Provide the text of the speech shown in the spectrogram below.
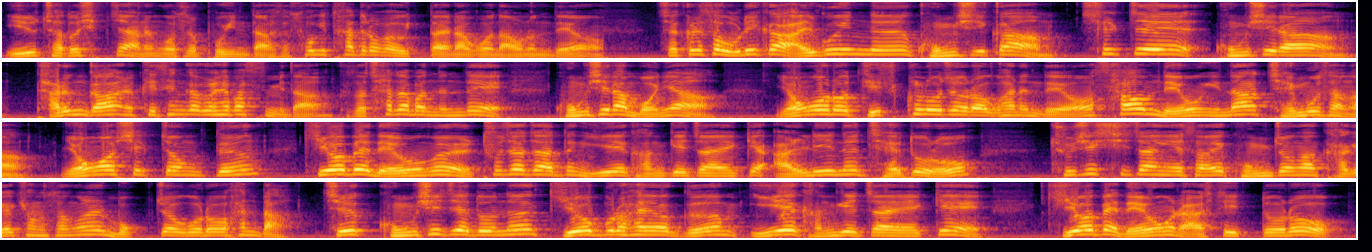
이조차도 쉽지 않은 것으로 보인다. 그래서 속이 타들어가고 있다라고 나오는데요. 자, 그래서 우리가 알고 있는 공시가 실제 공시랑 다른가? 이렇게 생각을 해봤습니다. 그래서 찾아봤는데 공시란 뭐냐? 영어로 디스클로저라고 하는데요. 사업 내용이나 재무 상황, 영업 실정 등 기업의 내용을 투자자 등 이해 관계자에게 알리는 제도로 주식 시장에서의 공정한 가격 형성을 목적으로 한다. 즉, 공시 제도는 기업으로 하여금 이해 관계자에게 기업의 내용을 알 수 있도록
